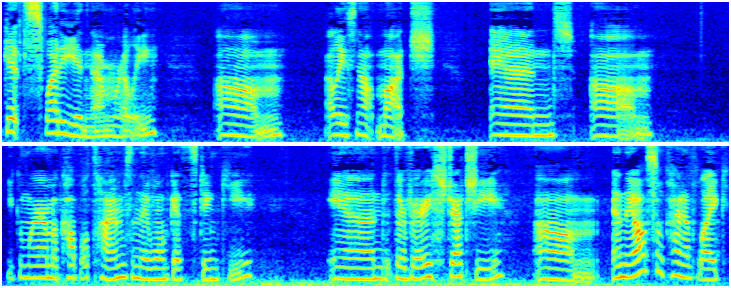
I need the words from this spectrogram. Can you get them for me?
get sweaty in them really. Um at least not much. And um you can wear them a couple times and they won't get stinky and they're very stretchy um and they also kind of like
